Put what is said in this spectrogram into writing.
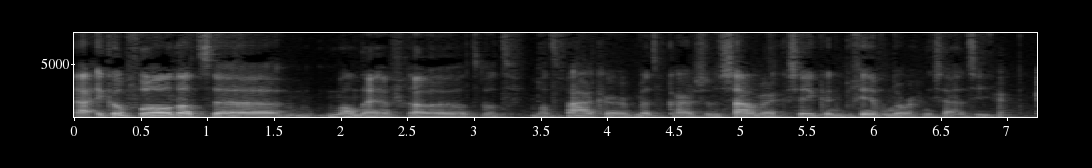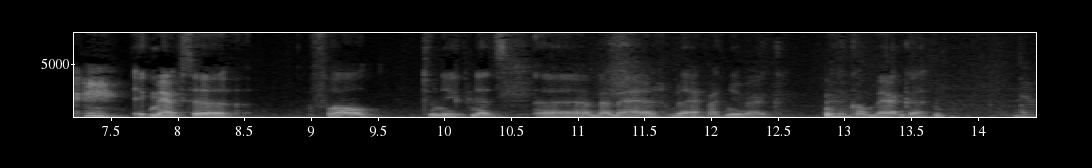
Ja, ik hoop vooral dat eh, mannen en vrouwen wat, wat, wat vaker met elkaar zullen samenwerken. Zeker in het begin van de organisatie. ik merkte vooral toen ik net eh, bij mijn huidige bedrijf waar ik nu werk, kwam werken. Ja.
